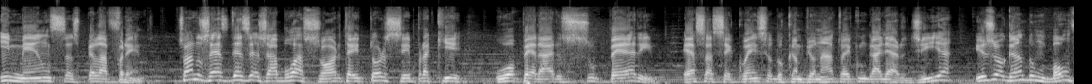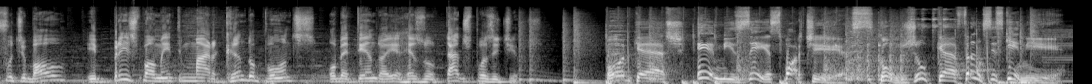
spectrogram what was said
imensas pela frente. Só nos resta desejar boa sorte e torcer para que o operário supere essa sequência do campeonato aí com galhardia e jogando um bom futebol e principalmente marcando pontos, obtendo aí resultados positivos. Podcast MZ Esportes com Juca Francischini.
